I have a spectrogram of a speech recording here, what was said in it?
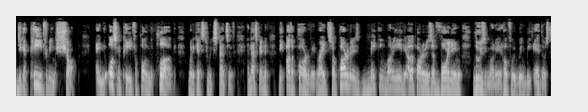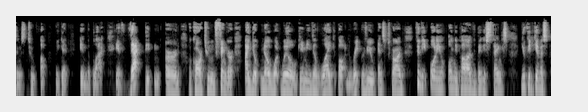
you get paid for being sharp and you also get paid for pulling the plug when it gets too expensive. And that's been the other part of it, right? So part of it is making money, the other part of it is avoiding losing money. And hopefully, when we add those things to up, we get in the black. If that didn't earn a cartoon finger, I don't know what will. Give me the like button, rate, review, and subscribe to the audio only pod. The biggest thanks you could give us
